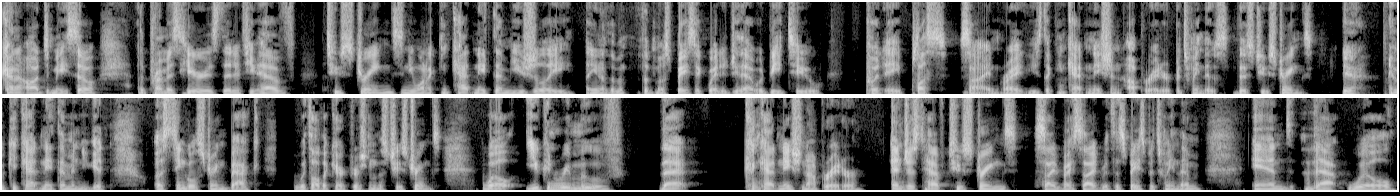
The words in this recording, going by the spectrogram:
kind of odd to me. So the premise here is that if you have two strings and you want to concatenate them, usually, you know, the, the most basic way to do that would be to put a plus sign, right? Use the concatenation operator between those, those two strings. Yeah. And concatenate them and you get a single string back with all the characters from those two strings. Well, you can remove that concatenation operator and just have two strings side by side with a space between them. And that will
